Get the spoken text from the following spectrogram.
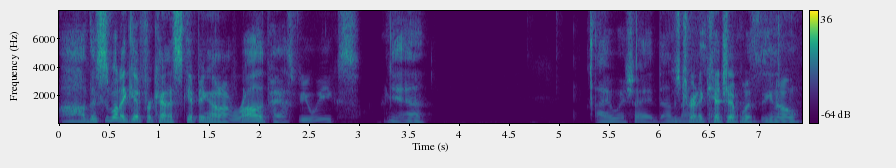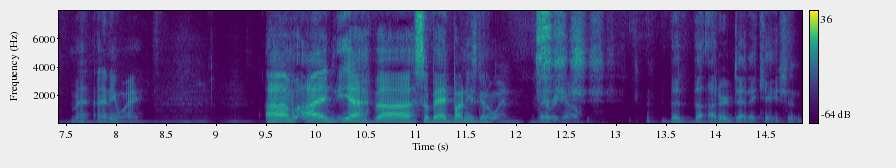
Oh, this is what I get for kind of skipping out on Raw the past few weeks. Yeah. I wish I had done Just trying to catch up with, you know, anyway. Um, I yeah, uh, so Bad Bunny's gonna win. There we go. the the utter dedication.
